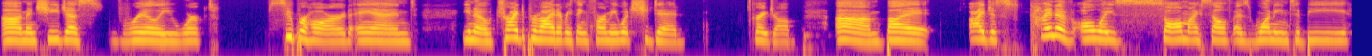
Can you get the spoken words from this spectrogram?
Um, and she just really worked super hard and, you know, tried to provide everything for me, which she did. Great job. Um, but I just kind of always saw myself as wanting to be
